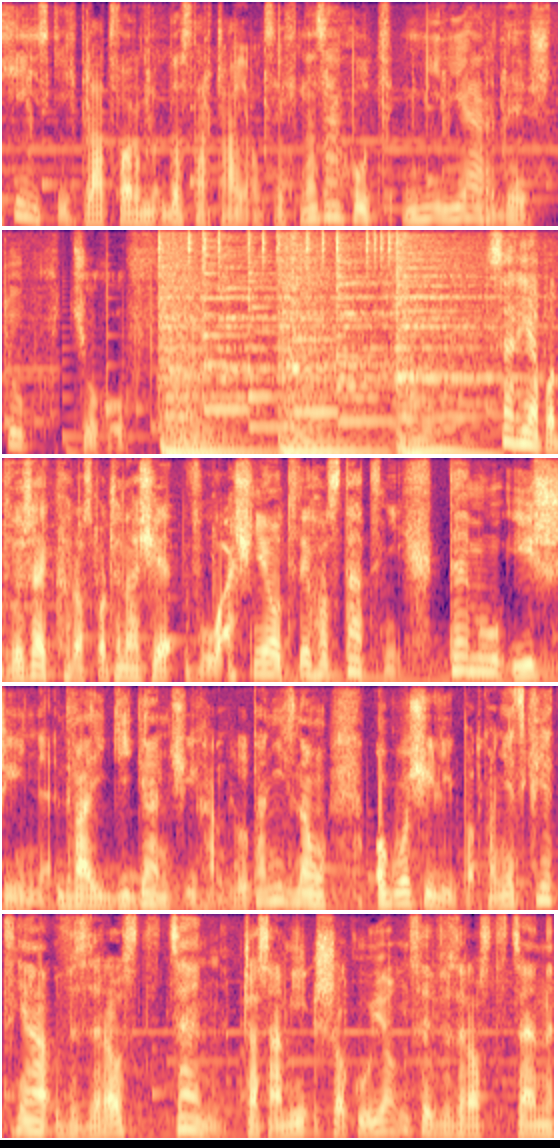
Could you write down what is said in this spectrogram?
chińskich platform dostarczających na zachód miliardy sztuk ciuchów. Seria podwyżek rozpoczyna się właśnie od tych ostatnich. Temu i Shein, dwaj giganci handlu tanizną, ogłosili pod koniec kwietnia wzrost cen. Czasami szokujący wzrost cen.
